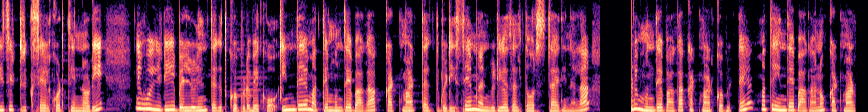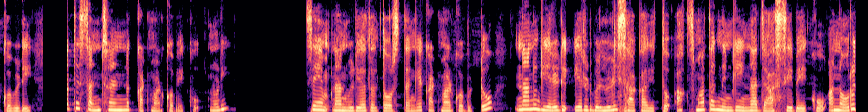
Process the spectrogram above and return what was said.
ಈಸಿ ಟ್ರಿಕ್ಸ್ ಹೇಳ್ಕೊಡ್ತೀನಿ ನೋಡಿ. ನೀವು ಇಡೀ ಬೆಳ್ಳುಳ್ಳಿನ ತೆಗೆದುಕೊಬಿಡಬೇಕು. ಹಿಂದೆ ಮತ್ತು ಮುಂದೆ ಭಾಗ ಕಟ್ ಮಾಡಿ ತೆಗೆದುಬಿಡಿ. ಸೇಮ್ ನಾನು ವಿಡಿಯೋದಲ್ಲಿ ತೋರಿಸ್ತಾ ಇದ್ದೀನಲ್ಲ? ನೋಡಿ ಮುಂದೆ ಭಾಗ ಕಟ್ ಮಾಡ್ಕೊಬಿಟ್ಟೆ, ಮತ್ತು ಹಿಂದೆ ಭಾಗನೂ ಕಟ್ ಮಾಡ್ಕೊಬಿಡಿ. ಮತ್ತು ಸಣ್ಣ ಸಣ್ಣ ಕಟ್ ಮಾಡ್ಕೋಬೇಕು. ನೋಡಿ. ಸೇಮ್ ನಾನು ವಿಡಿಯೋದಲ್ಲಿ ತೋರಿಸ್ದಂಗೆ ಕಟ್ ಮಾಡ್ಕೊಬಿಟ್ಟು, ನನಗೆ ಎರಡು ಎರಡು ಬೆಳ್ಳುಳ್ಳಿ ಸಾಕಾಗಿತ್ತು. ಅಕಸ್ಮಾತಾಗಿ ನಿಮಗೆ ಇನ್ನೂ ಜಾಸ್ತಿ ಬೇಕು ಅನ್ನೋರು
